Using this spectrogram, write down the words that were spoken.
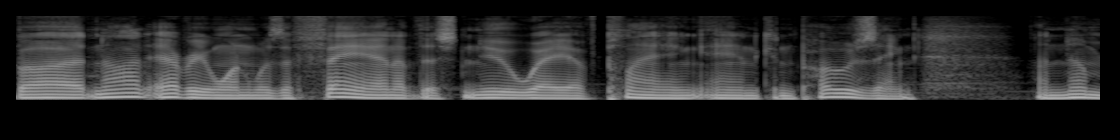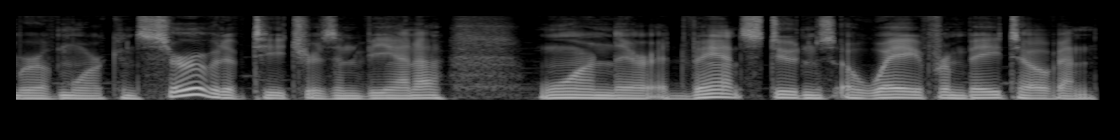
But not everyone was a fan of this new way of playing and composing. A number of more conservative teachers in Vienna warned their advanced students away from Beethoven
